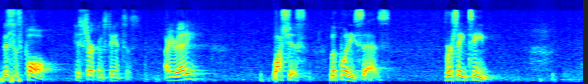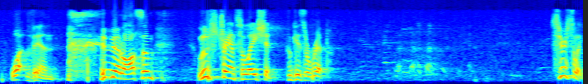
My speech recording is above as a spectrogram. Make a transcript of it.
This is Paul, his circumstances. Are you ready? Watch this. Look what he says. Verse 18. What then? Isn't that awesome? Loose translation. Who gives a rip? Seriously,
